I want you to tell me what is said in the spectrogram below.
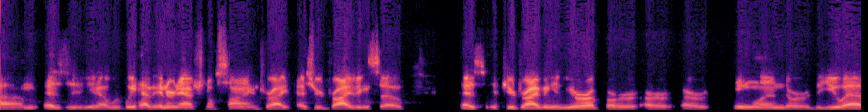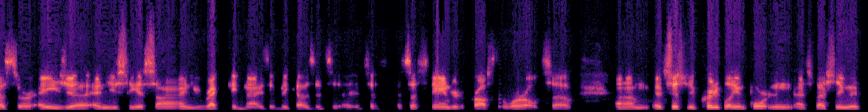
um, as you know, we have international signs, right? As you're driving, so as if you're driving in Europe or, or, or England or the U.S. or Asia, and you see a sign, you recognize it because it's a, it's a, it's a standard across the world. So um, it's just critically important, especially with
